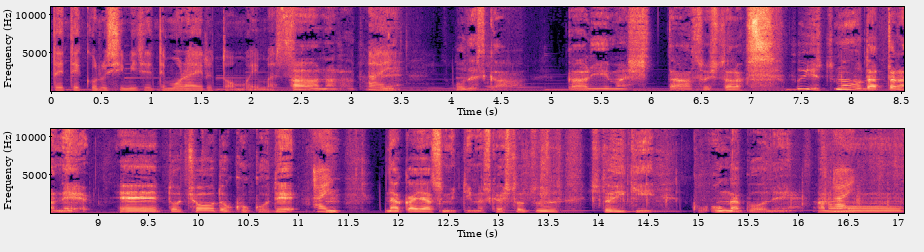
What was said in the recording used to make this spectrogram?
出てくるし見せてもらえると思います。ああなるほどね、はい。そうですか。わかりました。そしたらいつもだったらねえっ、とちょうどここで、はい。うん中休みって言いますか一つ一息音楽をねあのー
